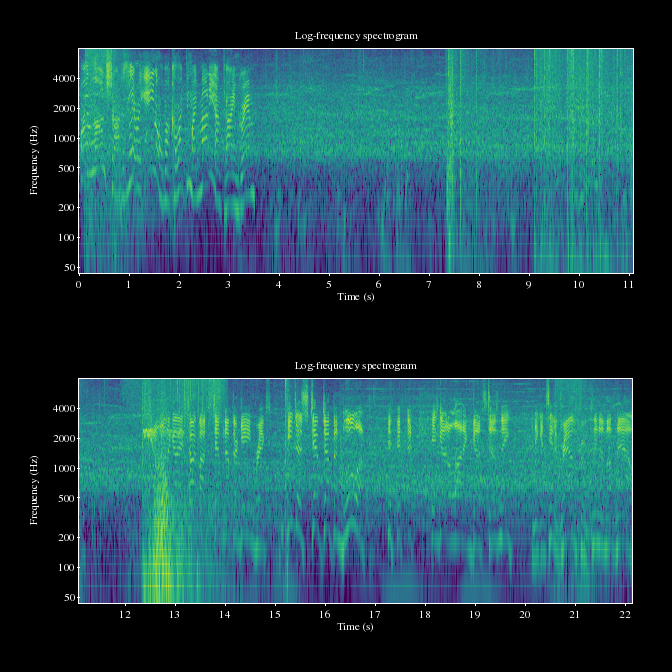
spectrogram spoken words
My loan shark is very anal about collecting my money on time, Grim. You know, a lot of guys talk about stepping up their game, Bricks. He just stepped up and blew up. He's got a lot of guts, doesn't he? And you can see the ground crew cleaning him up now.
